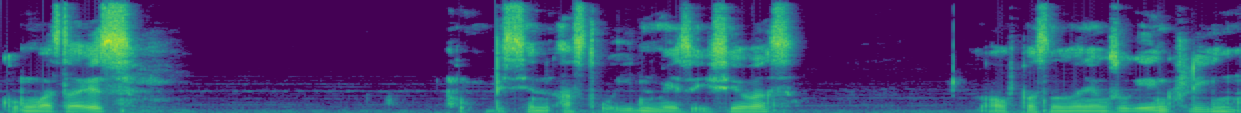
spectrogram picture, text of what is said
Gucken, was da ist. Ein bisschen asteroidenmäßig ist hier was. Aufpassen, dass wir irgendwo gegenfliegen.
